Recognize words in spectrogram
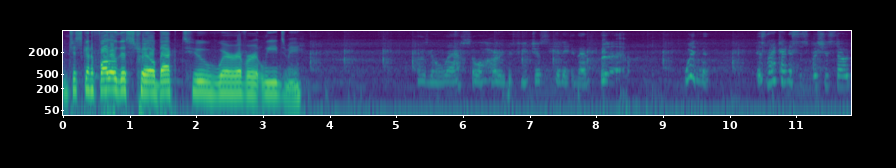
I'm just gonna follow this trail back to wherever it leads me. I was gonna laugh so hard if you just hit it and then. Wait a minute. Isn't that kind of suspicious though?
